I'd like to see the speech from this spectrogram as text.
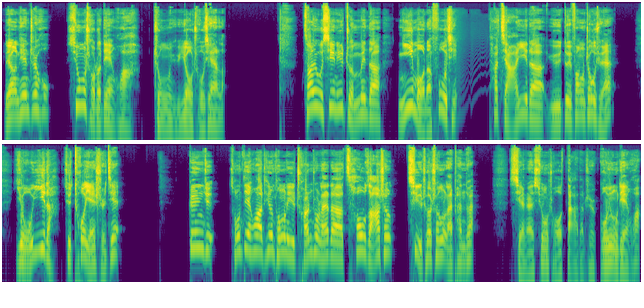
两天之后，凶手的电话终于又出现了。早有心理准备的倪某的父亲，他假意的与对方周旋，有意的去拖延时间。根据从电话听筒里传出来的嘈杂声、汽车声来判断，显然凶手打的是公用电话。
